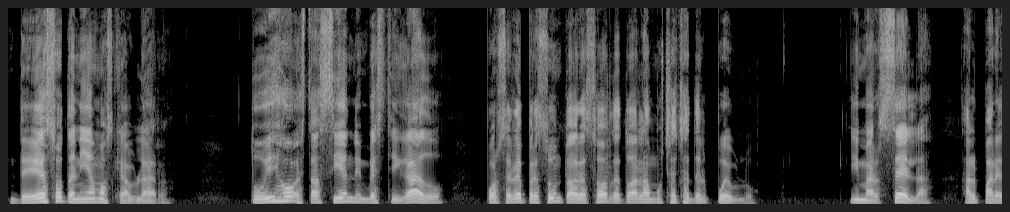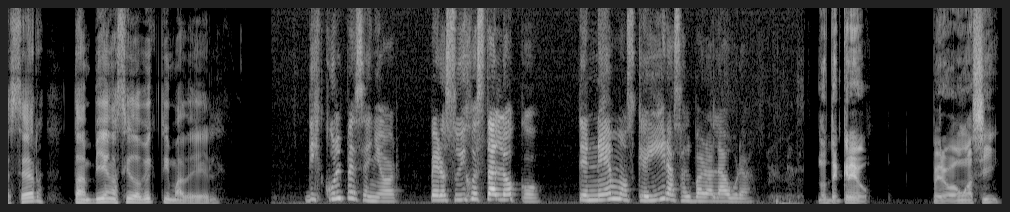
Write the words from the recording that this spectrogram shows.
de eso teníamos que hablar. Tu hijo está siendo investigado por ser el presunto agresor de todas las muchachas del pueblo. Y Marcela, al parecer, también ha sido víctima de él. Disculpe, señor, pero su hijo está loco. Tenemos que ir a salvar a Laura. No te creo, pero aún así,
